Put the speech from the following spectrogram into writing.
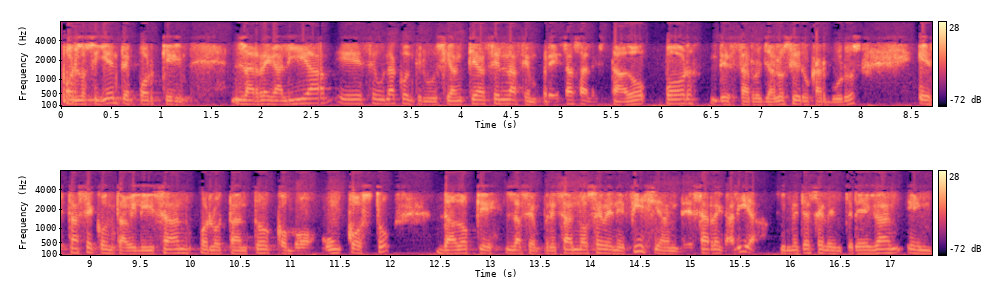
Por lo siguiente, porque la regalía es una contribución que hacen las empresas al Estado por desarrollar los hidrocarburos. Estas se contabilizan, por lo tanto, como un costo, dado que las empresas no se benefician de esa regalía, simplemente se le entregan en,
